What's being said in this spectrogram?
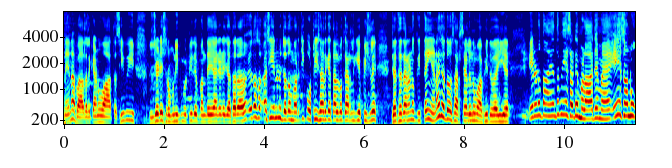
ਆਪਣੇ ਨਾ ਬਾਦਲ ਕਹਿਣ ਨੂੰ ਆਤ ਸੀ ਵੀ ਜਿਹੜੇ ਸ਼੍ਰੋਮਣੀ ਕਮੇਟੀ ਦੇ ਬੰਦੇ ਜਾਂ ਜਿਹੜੇ ਜਥੇਦਾਰ, ਇਹ ਤਾਂ ਅਸੀਂ ਇਹਨਾਂ ਨੂੰ ਜਦੋਂ ਮਰਜ਼ੀ ਕੋਠੀ ਸੱਦ ਕੇ ਤਲਬ ਕਰ ਲਈਏ, ਪਿਛਲੇ ਜਥੇਦਾਰਾਂ ਨੂੰ ਕੀਤਾ ਹੀ ਹੈ ਨਾ ਜਦੋਂ ਸਰਸੇ ਵਾਲੇ ਨੂੰ ਮਾਫੀ ਦਵਾਈ ਹੈ। ਇਹਨਾਂ ਨੂੰ ਤਾਂ ਆਏ ਹੁੰਦਾ ਵੀ ਇਹ ਸਾਡੇ ਮੁਲਾਜ਼ਮ ਹੈ, ਇਹ ਸਾਨੂੰ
